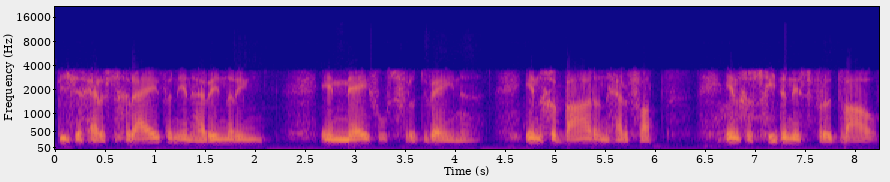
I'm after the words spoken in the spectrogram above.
Die zich herschrijven in herinnering. In nevels verdwenen. In gebaren hervat. In geschiedenis verdwaald.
